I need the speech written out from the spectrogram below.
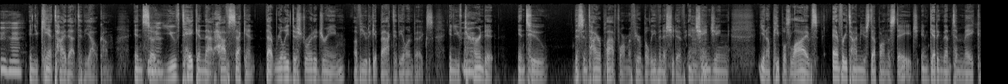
Mm-hmm. And you can't tie that to the outcome. And so mm-hmm. you've taken that half second that really destroyed a dream of you to get back to the Olympics, and you've mm-hmm. turned it into this entire platform of your Believe initiative in mm-hmm. changing, you know, people's lives every time you step on the stage in getting them to make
